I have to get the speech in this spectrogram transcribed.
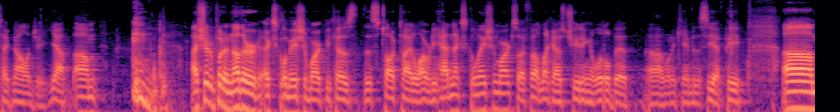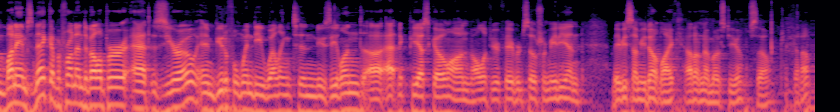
technology. Yeah. Um, I should have put another exclamation mark because this talk title already had an exclamation mark, so I felt like I was cheating a little bit uh, when it came to the CFP. Um, my name's Nick. I'm a front-end developer at Xero in beautiful, windy Wellington, New Zealand, uh, at Nick Piesco on all of your favorite social media, and maybe some you don't like. I don't know most of you, so check that out.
